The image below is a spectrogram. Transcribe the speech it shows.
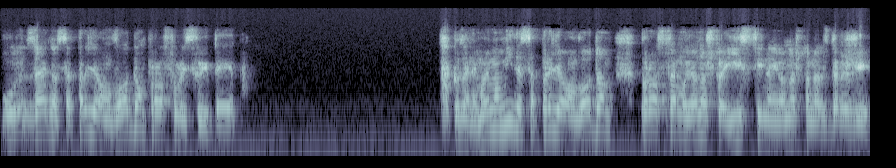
u, zajedno sa prljavom vodom prosuli su i bebu. Tako da nemojmo mi da sa prljavom vodom prostamo i ono što je istina i ono što nas drži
